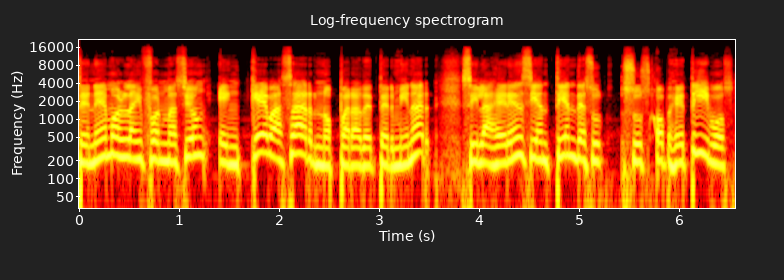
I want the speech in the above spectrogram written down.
tenemos la información en qué basarnos para determinar si la gerencia entiende sus objetivos,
